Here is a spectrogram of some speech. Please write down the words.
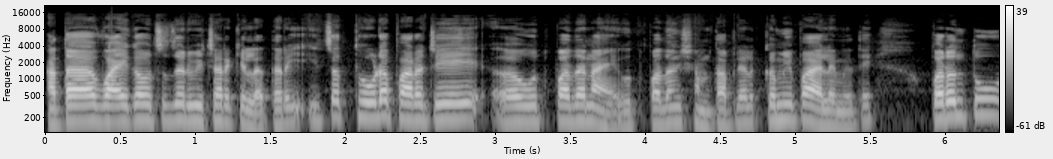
आता वायगावचं जर विचार केला तर हिचं थोडंफार जे उत्पादन आहे उत्पादन क्षमता आपल्याला कमी पाहायला मिळते. परंतु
